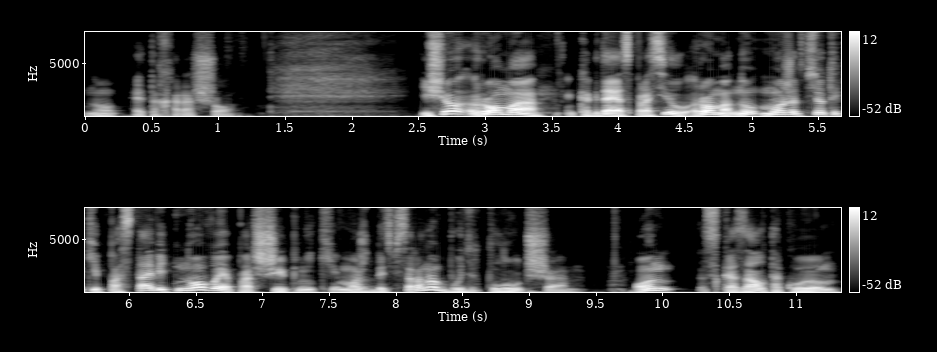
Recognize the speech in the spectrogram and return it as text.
Ну, это хорошо. Еще Рома, когда я спросил, Рома, ну, может, все-таки поставить новые подшипники? Может быть, все равно будет лучше? Он сказал такую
